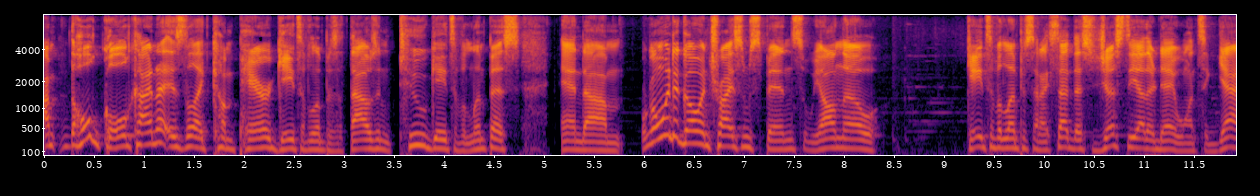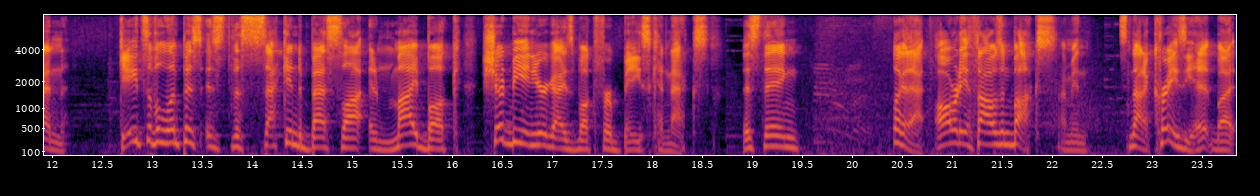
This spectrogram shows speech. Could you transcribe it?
um, the whole goal kind of is to like compare Gates of Olympus 1000 to Gates of Olympus. And um, we're going to go and try some spins. We all know Gates of Olympus, and I said this just the other day once again. Gates of Olympus is the second best slot in my book. Should be in your guys' book for base connects. This thing, look at that. Already a thousand bucks. I mean, it's not a crazy hit, but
